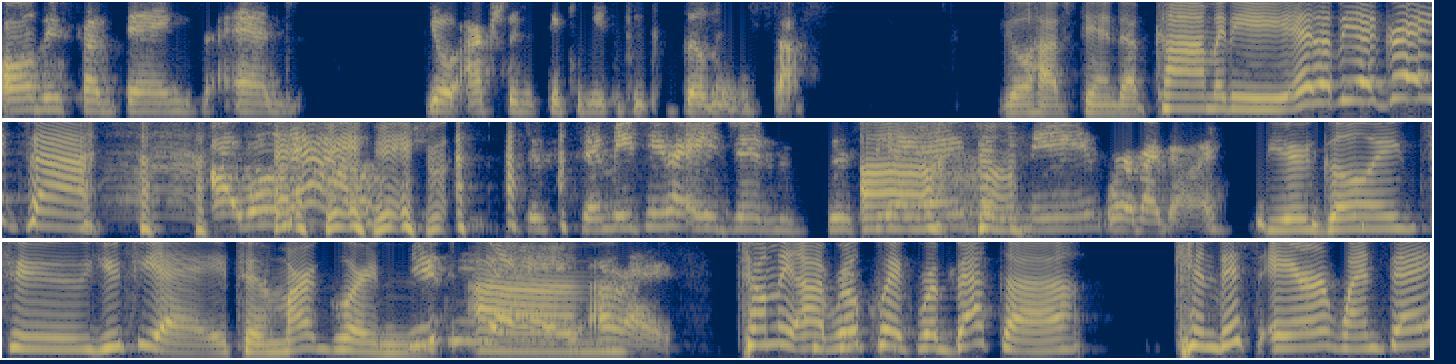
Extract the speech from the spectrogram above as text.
all these fun things, and you'll actually just get to meet the people building this stuff. You'll have stand up comedy. It'll be a great time. I will now. Just send me to your agent, the CIA, Uh, me. Where am I going? You're going to UTA to Mark Gordon. UTA. Um, all right. Tell me uh, real quick, Rebecca, can this air Wednesday?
